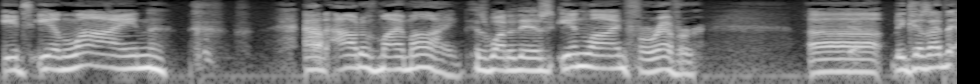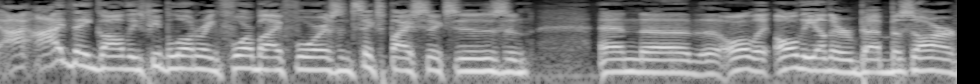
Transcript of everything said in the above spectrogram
It's in line and out of my mind is what it is. In line forever. Uh, because I, th I, I think all these people ordering four by fours and six by sixes and and uh, all the, all the other uh, bizarre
